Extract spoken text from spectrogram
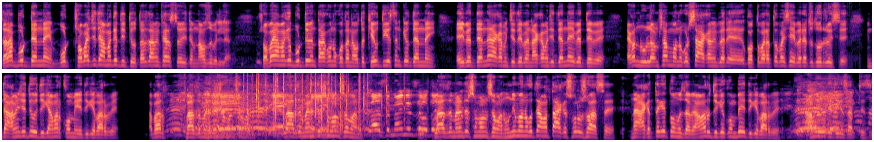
যারা ভোট দেন নাই ভোট সবাই যদি আমাকে দিত তাহলে আমি ফেরত হয়ে দিতাম নাউজুবিল্লা সবাই আমাকে ভোট দেবেন তা কোনো কথা নেই। অত কেউ দিয়েছেন কেউ দেন নাই। এইবার দেন নাই আগামী আগামীতে দেবেন আগামীতে দেন নাই এবার দেবে। এখন নুরুলাম সাহেব মনে করছে আগামীবার গতবার এত পাইছে এবার এত ধরে রয়েছে। কিন্তু আমি যদি ওইদিকে আমার কমে এদিকে বাড়বে। আবার প্লাজমা সমান সমান। প্লাজা ম্যানেজার সমান সমান। প্লাজা ম্যানেজার সমান সমান। উনি মনে করতে আমার তো আগে ষোলোশো আছে। না আগের থেকে কমে যাবে। আমার ওদিকে কমবে এদিকে বাড়বে। আমি এদিকে চাপতেছি।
